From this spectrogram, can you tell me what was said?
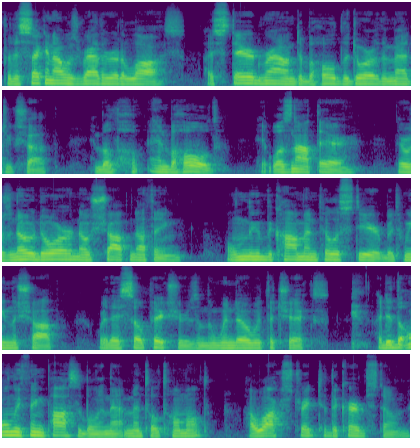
For the second I was rather at a loss. I stared round to behold the door of the magic shop, and, beho- and behold, it was not there. There was no door, no shop, nothing. Only the common pilaster between the shop, where they sell pictures, and the window with the chicks. I did the only thing possible in that mental tumult. I walked straight to the curbstone,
